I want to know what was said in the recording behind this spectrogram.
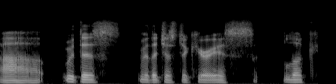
uh, with this with a, just a curious look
